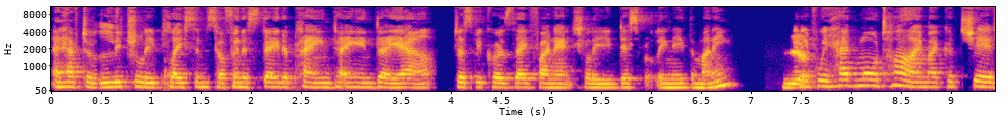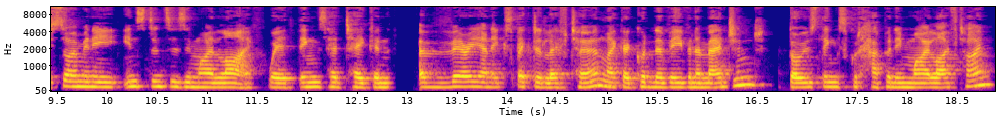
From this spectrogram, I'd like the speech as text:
and have to literally place themselves in a state of pain day in, day out just because they financially desperately need the money. Yeah. And if we had more time, I could share so many instances in my life where things had taken a very unexpected left turn, like I couldn't have even imagined those things could happen in my lifetime.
